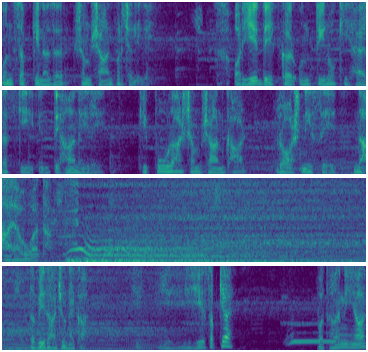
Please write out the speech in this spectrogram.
उन सब की नज़र शमशान पर चली गई। और ये देखकर उन तीनों की हैरत की इंतहा नहीं रही कि पूरा शमशान घाट रोशनी से नहाया हुआ था। तभी राजू ने कहा ये, ये, सब क्या है? पता नहीं यार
